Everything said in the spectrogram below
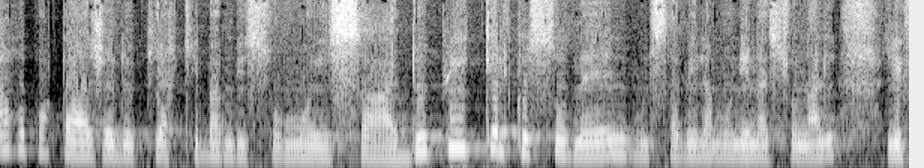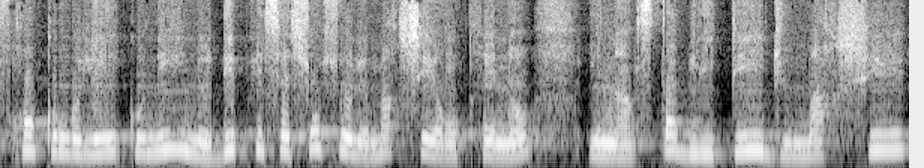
Un reportage de Pierre Kebambeso Moïsa. Depuis quelques semaines, vous le savez, la monnaie nationale, les francs congolais, connaît une dépréciation sur le marché entraînant une instabilité du marché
